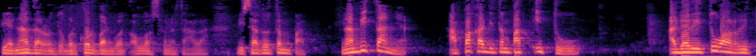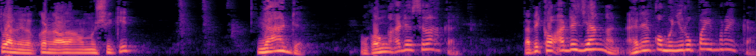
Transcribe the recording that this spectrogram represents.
dia nadar untuk berkorban buat Allah SWT di satu tempat. Nabi tanya, apakah di tempat itu ada ritual-ritual yang dilakukan oleh orang musyrikin? Nggak ada. Oh, kalau nggak ada silahkan. Tapi kalau ada jangan. Akhirnya kau menyerupai mereka.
